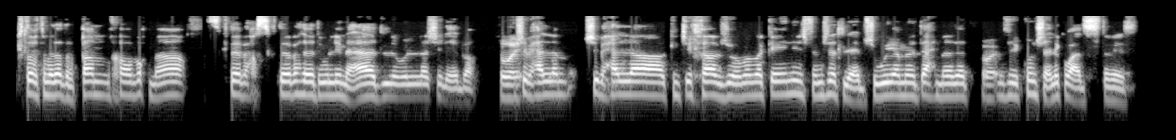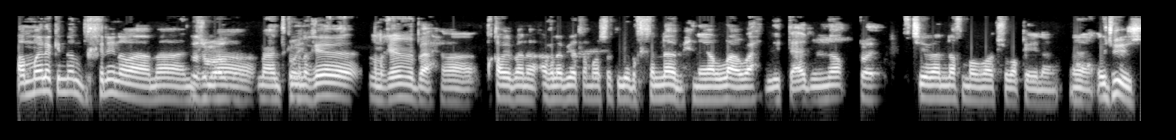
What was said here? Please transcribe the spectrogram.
كثرت ما تبقى مخابق مع خصك تربح خصك تربح حتى تولي معادل ولا شي لعبة. ماشي بحال ماشي بحال كنتي خارج وهما ما كاينينش فهمتي تلعب شوية مرتاح ما تيكونش عليك واحد stress أما إلا كنا مدخلين راه ما. ما, ما عندك. من غير من غير ربح. تقريبا أغلبية الماتشات اللي دخلنا ربحنا يلاه واحد اللي تعادلنا. oui. في مراكش واقيلا. آه، جوج.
